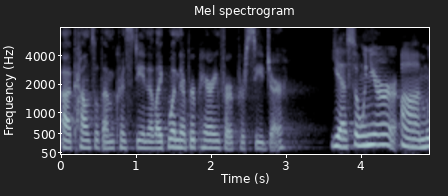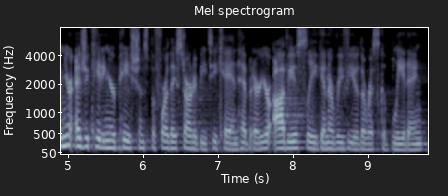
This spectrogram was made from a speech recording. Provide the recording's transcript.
uh, counsel them, Christina, like when they're preparing for a procedure? Yeah, so when you're um, when you're educating your patients before they start a BTK inhibitor, you're obviously going to review the risk of bleeding.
